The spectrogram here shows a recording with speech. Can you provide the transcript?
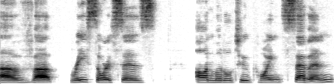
of uh, resources on Moodle 2.7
